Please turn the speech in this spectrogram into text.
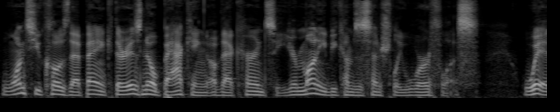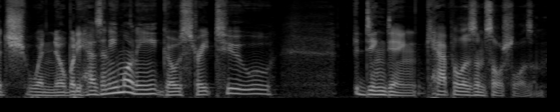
Once you close that bank, there is no backing of that currency. Your money becomes essentially worthless. Which, when nobody has any money, goes straight to ding ding capitalism, socialism.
